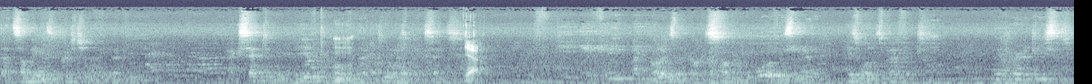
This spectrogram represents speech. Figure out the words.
that's something as a Christian, I think, that we accept and we believe in, mm. that doesn't always make sense. Yeah. If, we acknowledge that God is sovereign in all of this and that His will is perfect, then we're at least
